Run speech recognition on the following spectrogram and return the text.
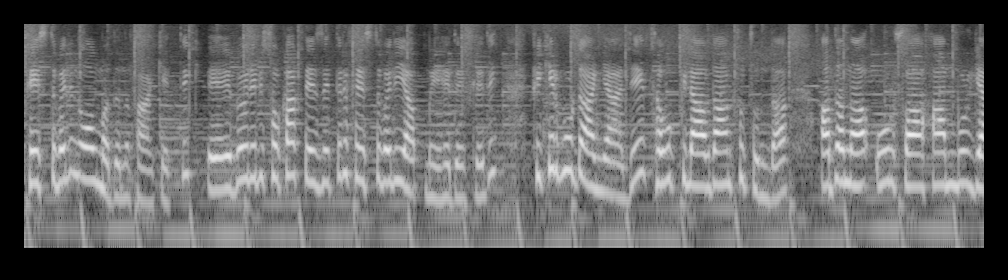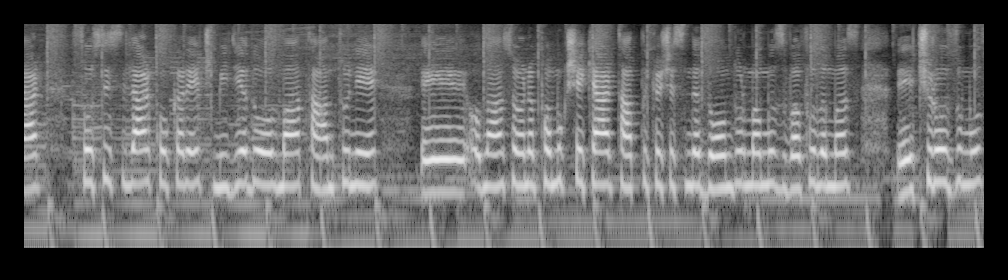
festivalin olmadığını fark ettik. Ee, Böyle bir sokak lezzetleri festivali yapmayı hedefledik. Fikir buradan geldi. Tavuk pilavdan tutun da Adana, Urfa, hamburger, sosisliler, kokoreç, midye dolma, tantuni, ee, ondan sonra pamuk şeker tatlı köşesinde dondurmamız, waffle'ımız, e, çirozumuz,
